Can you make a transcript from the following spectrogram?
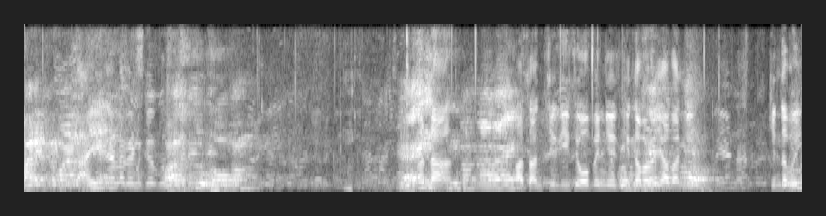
కార్యక్రమానికి వాస్తు హోమం శ్రీమన్నారాయణ ఆ సంచి తీసి ఓపెన్ చేసి కింద పడి అవన్నీ. కింద పోయి.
